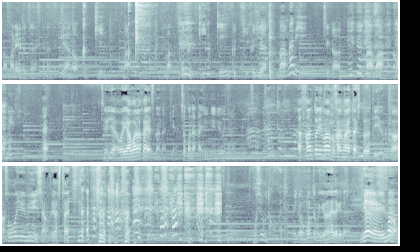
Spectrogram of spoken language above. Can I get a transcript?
マーマレードじゃなくてなんだっけあのクッキーまあまあクッキー。クッキー？クッキー富士屋のまあマリー。違う。まあまあ。ま あえ？違うや柔らかいやつなんだっけ？チョコの中にニュニュニュって入ってるカントリーマあカントリーマーム考えた人っていうかそういうミュージシャン増やしたい。面白いこと考えてみんな思っても言わないだけじゃない？るいやいや今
